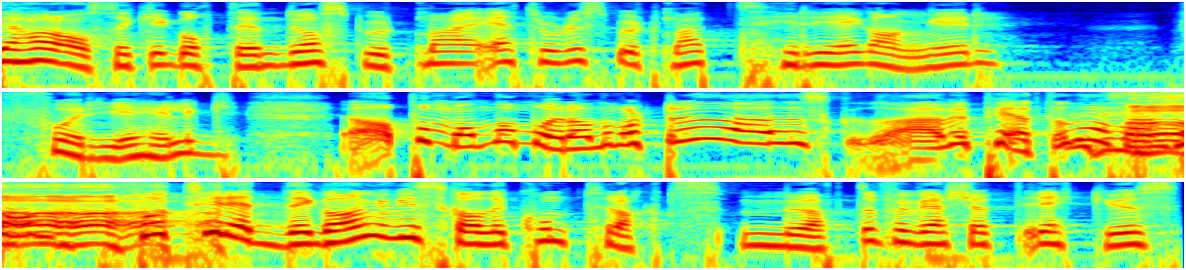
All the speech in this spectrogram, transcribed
Det har altså ikke gått inn. Du har spurt meg Jeg tror du spurte meg tre ganger forrige helg. Ja, på mandag morgen, Marte, er, vi PT, da. Så er det sånn, for tredje gang, vi skal i kontraktsmøte, for vi har kjøpt rekkehus.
